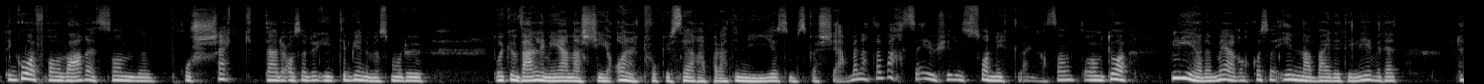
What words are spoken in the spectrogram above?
Det går fra å være et sånn prosjekt der du, altså, til å begynne med så må du bruke veldig mye energi, alt fokuserer på dette nye som skal skje. Men etter hvert så er jo ikke det så nytt lenger. Sant? Og da blir det mer akkurat så innarbeidet i livet ditt. Og,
